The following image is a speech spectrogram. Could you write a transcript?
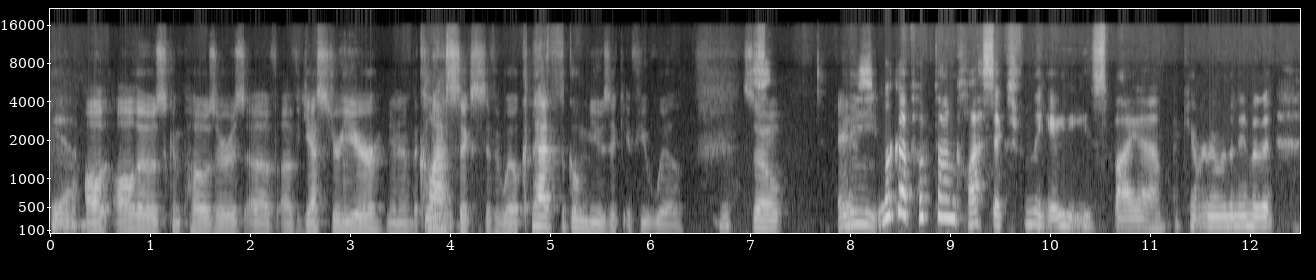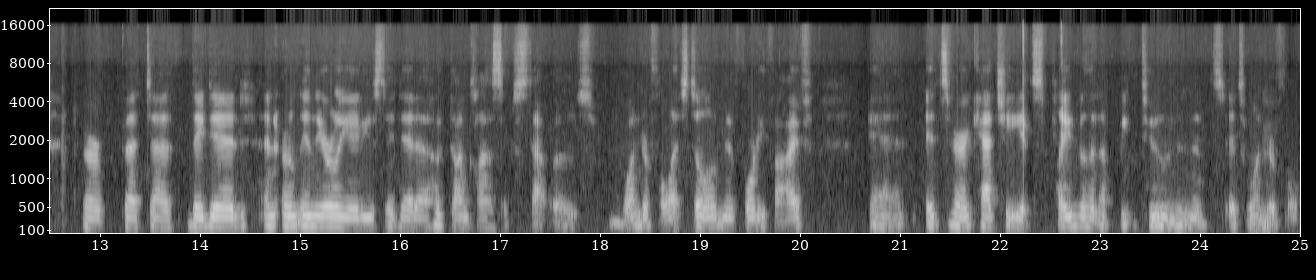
Yeah, all, all those composers of, of yesteryear, you know, the classics, if you will, classical music, if you will. So, Any Yes. Look up Hooked on Classics from the 80s by, uh, I can't remember the name of it, or but uh, they did, and early, in the early 80s, they did a Hooked on Classics that was wonderful. I still own the 45, and it's very catchy. It's played with an upbeat tune, and it's it's wonderful.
